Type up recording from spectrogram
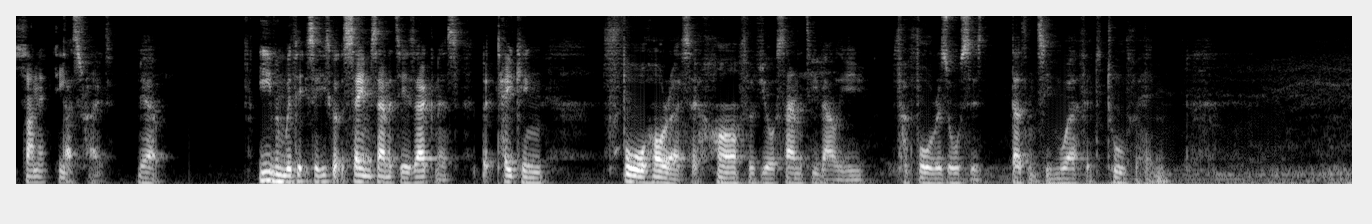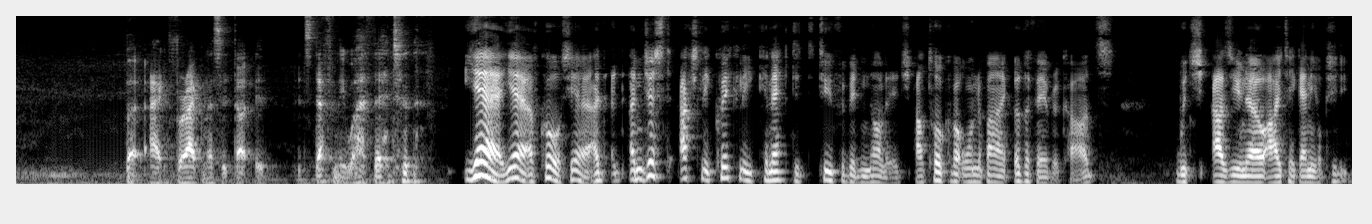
sanity. That's right. Yeah. Even with it, so he's got the same sanity as Agnes, but taking four horror, so half of your sanity value for four resources, doesn't seem worth it at all for him. But for Agnes, it, it it's definitely worth it. Yeah, yeah, of course, yeah. And just actually quickly connected to Forbidden Knowledge, I'll talk about one of my other favourite cards, which, as you know, I take any opportunity,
